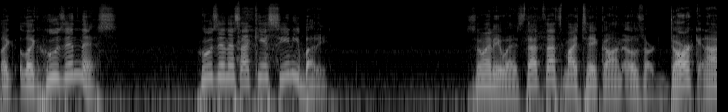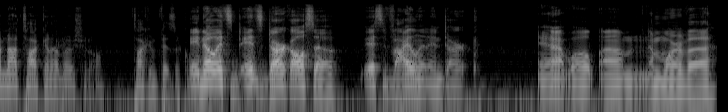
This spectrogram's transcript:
like like who's in this? Who's in this? I can't see anybody." So, anyways, that's that's my take on Ozark. Dark, and I'm not talking emotional. I'm talking physical. You know, it's it's dark. Also, it's violent and dark. yeah, well, um, I'm more of a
